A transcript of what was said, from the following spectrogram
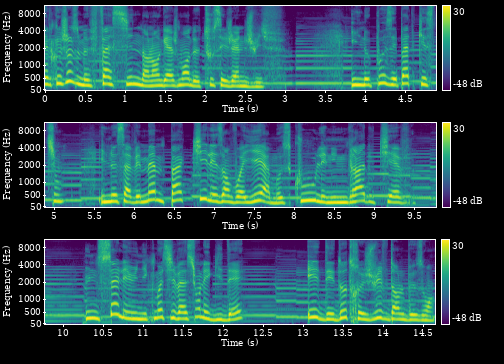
Quelque chose me fascine dans l'engagement de tous ces jeunes juifs. Ils ne posaient pas de questions. Ils ne savaient même pas qui les envoyait à Moscou, Leningrad ou Kiev. Une seule et unique motivation les guidait aider d'autres juifs dans le besoin.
